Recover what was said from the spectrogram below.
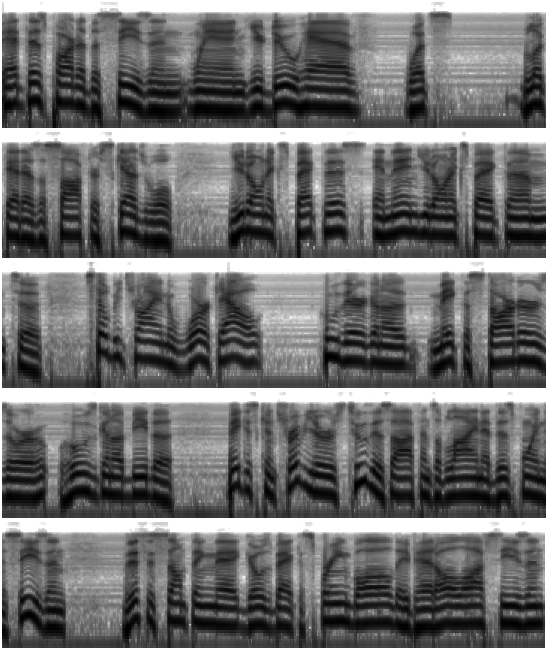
at this part of the season when you do have what's looked at as a softer schedule, you don't expect this, and then you don't expect them to still be trying to work out who they're going to make the starters or who's going to be the biggest contributors to this offensive line at this point in the season. This is something that goes back to spring ball. They've had all off season.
